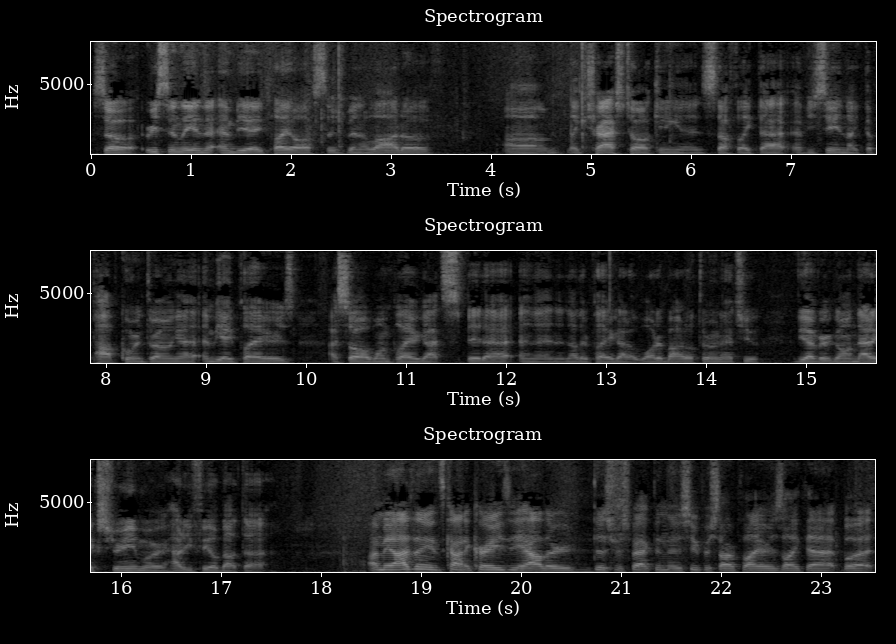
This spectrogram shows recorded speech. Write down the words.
So recently in the NBA playoffs, there's been a lot of um, like trash talking and stuff like that. Have you seen like the popcorn throwing at NBA players? I saw one player got spit at, and then another player got a water bottle thrown at you. Have you ever gone that extreme, or how do you feel about that? I mean, I think it's kind of crazy how they're disrespecting those superstar players like that. But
